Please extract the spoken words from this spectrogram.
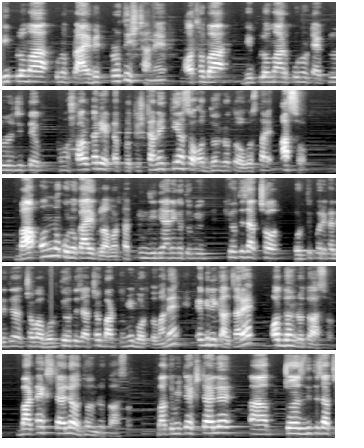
ডিপ্লোমা কোনো প্রাইভেট প্রতিষ্ঠানে অথবা ডিপ্লোমার কোনো টেকনোলজিতে কোনো সরকারি একটা প্রতিষ্ঠানে কি আছো? অধ্যয়নরত অবস্থায় আছো? বা অন্য কোনো কারিকুলাম অর্থাৎ ইঞ্জিনিয়ারিং এ তুমি কি হতে যাচ্ছ? ভর্তি পরীক্ষা দিতে যাচ্ছ বা ভর্তি হতে যাচ্ছ বাট তুমি বর্তমানে এগ্রিকালচারে অধ্যয়নরত আছো বা টেক্সটাইলে অধ্যয়নরত আছো। বা তুমি টেক্সটাইলে চয়েস দিতে চাচ্ছ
